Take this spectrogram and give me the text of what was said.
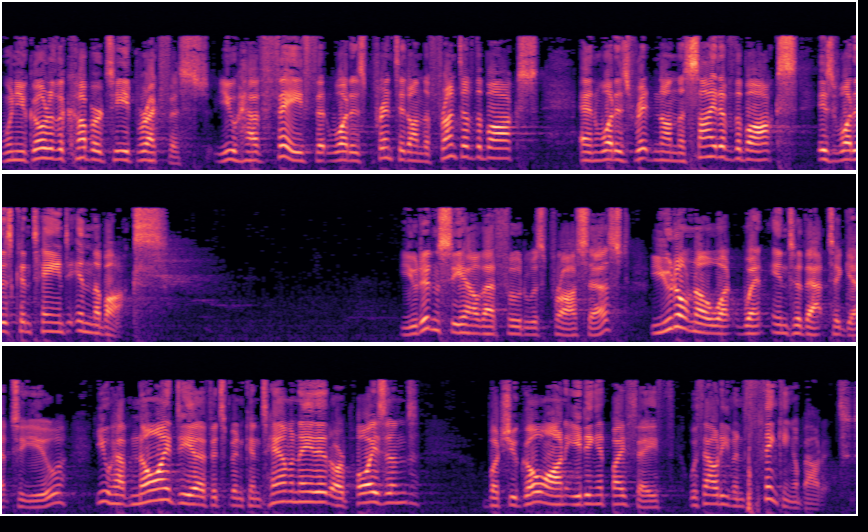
When you go to the cupboard to eat breakfast, you have faith that what is printed on the front of the box and what is written on the side of the box is what is contained in the box. You didn't see how that food was processed. You don't know what went into that to get to you. You have no idea if it's been contaminated or poisoned, but you go on eating it by faith without even thinking about it.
